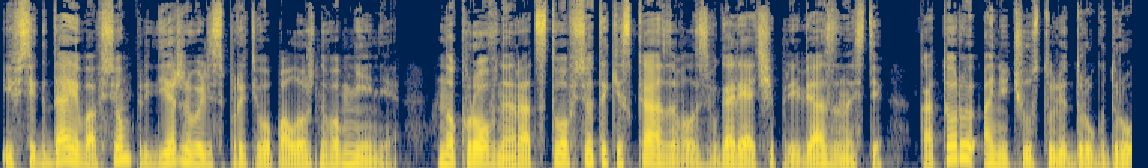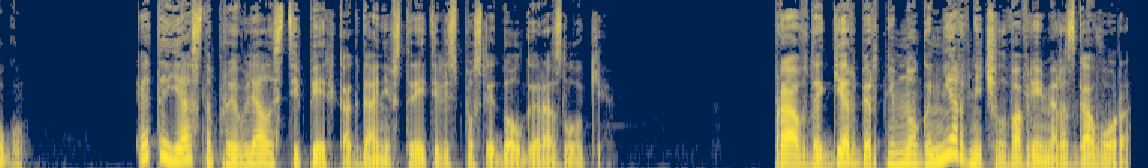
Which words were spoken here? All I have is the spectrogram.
и всегда и во всем придерживались противоположного мнения, но кровное родство все-таки сказывалось в горячей привязанности, которую они чувствовали друг к другу. Это ясно проявлялось теперь, когда они встретились после долгой разлуки. Правда, Герберт немного нервничал во время разговора,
